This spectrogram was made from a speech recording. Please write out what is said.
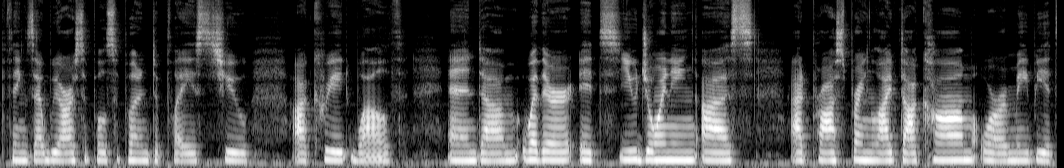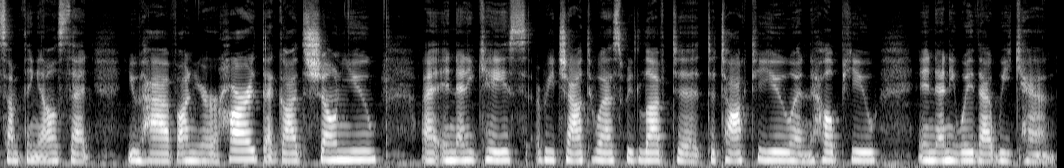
things that we are supposed to put into place to uh, create wealth. And um, whether it's you joining us at prosperinglife.com or maybe it's something else that you have on your heart that God's shown you uh, in any case, reach out to us. We'd love to, to talk to you and help you in any way that we can.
